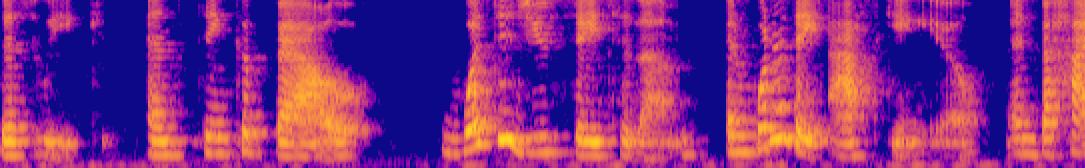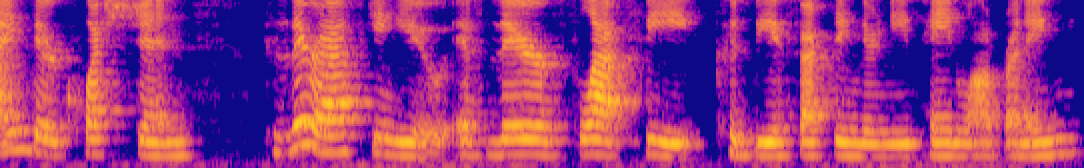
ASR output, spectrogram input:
this week and think about what did you say to them and what are they asking you? And behind their question, because they're asking you if their flat feet could be affecting their knee pain while running.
